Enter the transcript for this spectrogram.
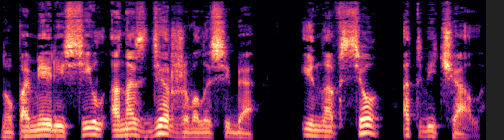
Но по мере сил она сдерживала себя и на все отвечала.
